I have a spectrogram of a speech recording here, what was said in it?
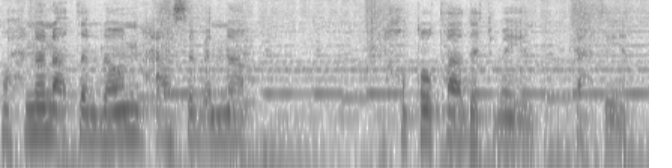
وإحنا نعطي اللون حاسب إنه الخطوط هذه تبين تحتية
